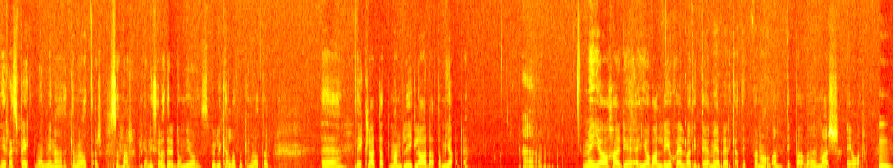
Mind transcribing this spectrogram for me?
i respekt mot mina kamrater som har organiserat det, de jag skulle kalla för kamrater. Eh, Det är klart att man blir glad att de gör det. Ehm, Men jag, hade, jag valde ju själv att inte medverka till för någon typ av eh, marsch i år. Mm.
